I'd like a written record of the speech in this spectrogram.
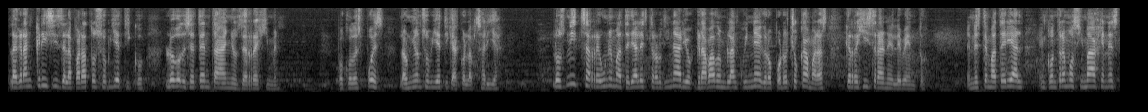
la gran crisis del aparato soviético luego de 70 años de régimen. Poco después, la Unión Soviética colapsaría. Los Nitsa reúne material extraordinario grabado en blanco y negro por ocho cámaras que registran el evento. En este material encontramos imágenes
